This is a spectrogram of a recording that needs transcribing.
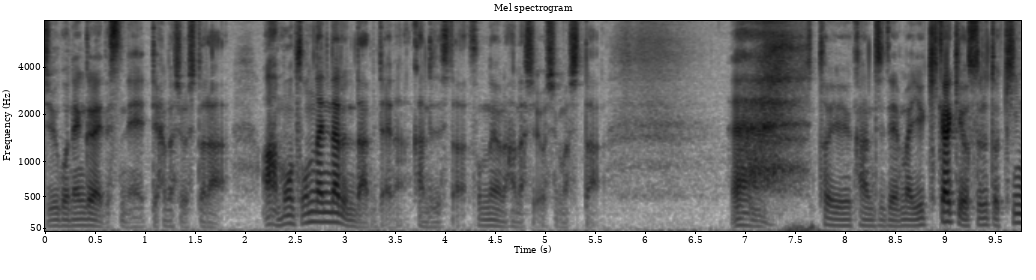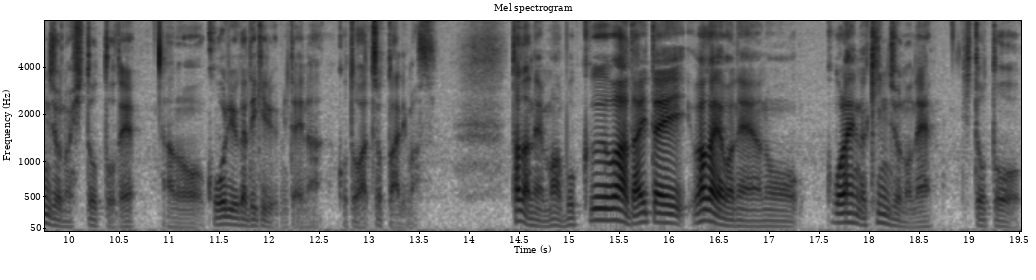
15年ぐらいですねって話をしたら「あもうそんなになるんだ」みたいな感じでしたそんなような話をしました。えー、という感じで、まあ、雪かきをすると近所の人とねあの交流ができるみたいなことはちょっとあります。ただね、まあ、僕は大体我が家はねあのここら辺の近所のね人と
